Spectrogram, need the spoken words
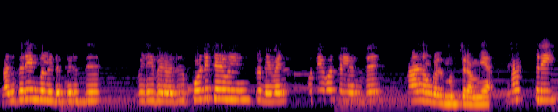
அதுவரை உங்களிடமிருந்து விடைபெறுவது போட்டித் தேர்வுகளின் துணைவன் புதியவத்திலிருந்து நான் உங்கள் முத்துரம்யா. நன்றி.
